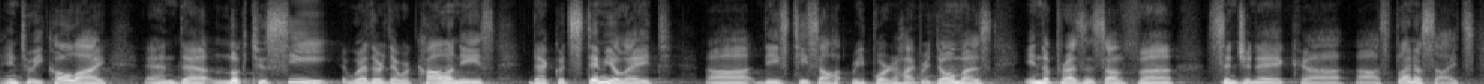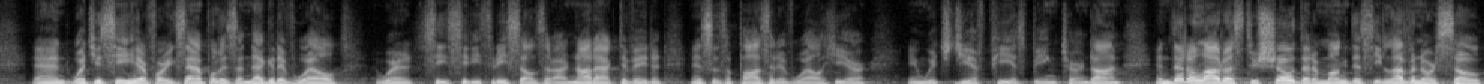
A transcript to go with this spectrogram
into E. coli and looked to see whether there were colonies that could stimulate uh, these T cell reported hybridomas in the presence of uh, syngeneic uh, uh, splenocytes. And what you see here, for example, is a negative well where see CD3 cells that are not activated. And this is a positive well here in which GFP is being turned on. And that allowed us to show that among this 11 or so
